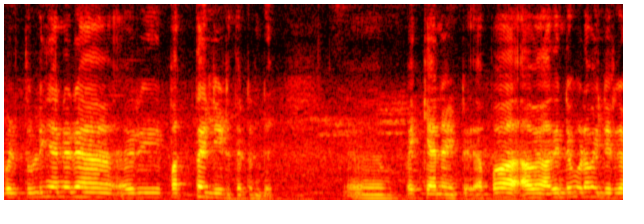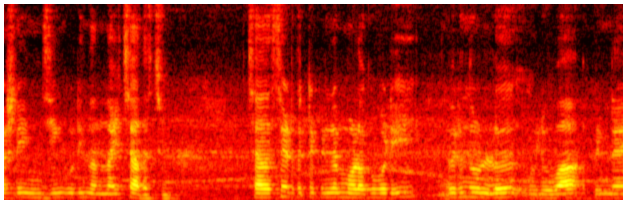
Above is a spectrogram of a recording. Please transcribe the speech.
വെളുത്തുള്ളി ഞാനൊരു ഒരു പത്തല്ലി എടുത്തിട്ടുണ്ട് വെക്കാനായിട്ട്. അപ്പോൾ അതിന്റെ കൂടെ വലിയൊരു കഷ്ണം ഇഞ്ചിയും കൂടി നന്നായി ചതച്ചു. ചതച്ചെടുത്തിട്ട് പിന്നെ മുളക് പൊടി ഒരു നുള്ള് ഉലുവ പിന്നെ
